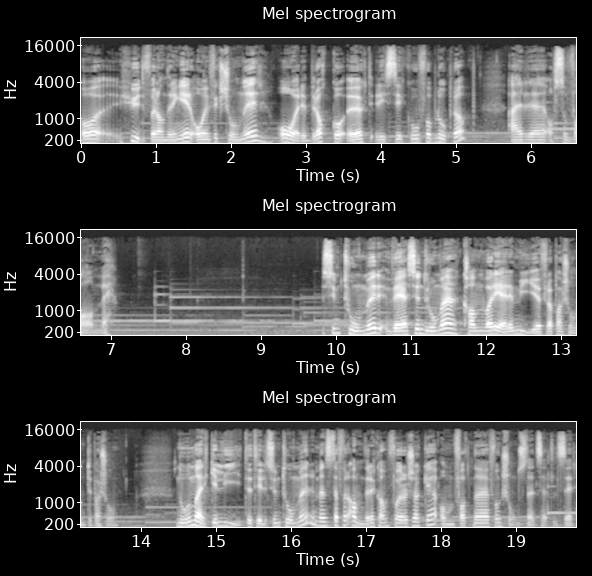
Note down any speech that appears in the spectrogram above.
Og hudforandringer og infeksjoner, årebrokk og økt risiko for blodpropp er eh, også vanlig. Symptomer ved syndromet kan variere mye fra person til person. Noen merker lite til symptomer, mens det for andre kan forårsake omfattende funksjonsnedsettelser.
